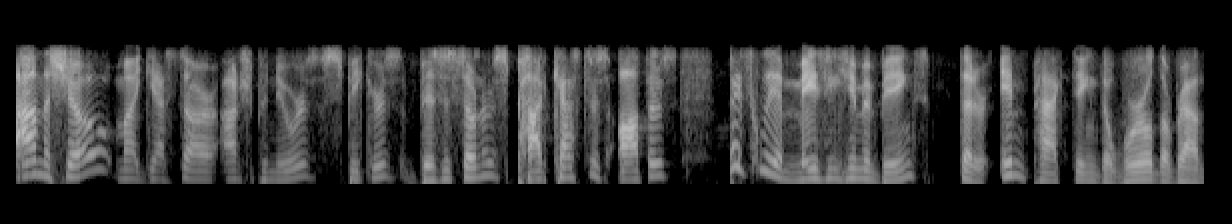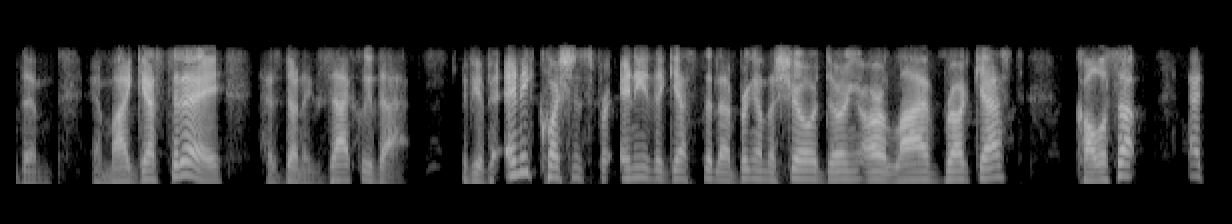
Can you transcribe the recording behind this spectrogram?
On the show, my guests are entrepreneurs, speakers, business owners, podcasters, authors, basically amazing human beings that are impacting the world around them. And my guest today has done exactly that. If you have any questions for any of the guests that I bring on the show during our live broadcast, call us up at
